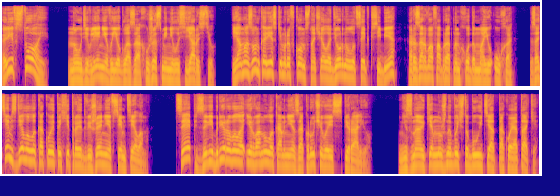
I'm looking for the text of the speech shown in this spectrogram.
«Риф, стой!» Но удивление в ее глазах уже сменилось яростью, и амазонка резким рывком сначала дернула цепь к себе, разорвав обратным ходом мое ухо, затем сделала какое-то хитрое движение всем телом. Цепь завибрировала и рванула ко мне, закручиваясь спиралью. Не знаю, кем нужно быть, чтобы уйти от такой атаки.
